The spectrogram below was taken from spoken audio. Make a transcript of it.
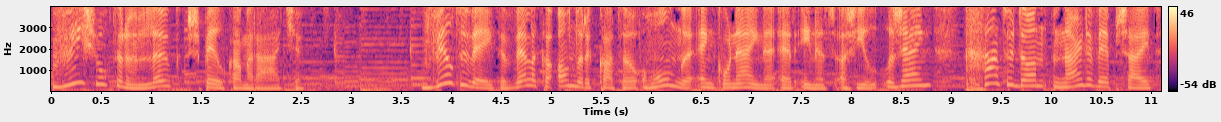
wie zoekt er een leuk speelkameraadje? Wilt u weten welke andere katten, honden en konijnen er in het asiel zijn? Gaat u dan naar de website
